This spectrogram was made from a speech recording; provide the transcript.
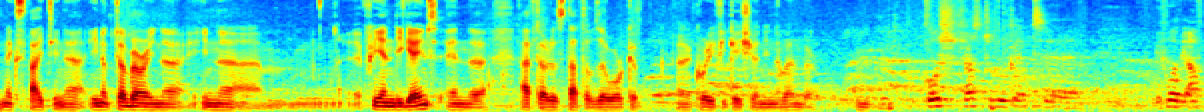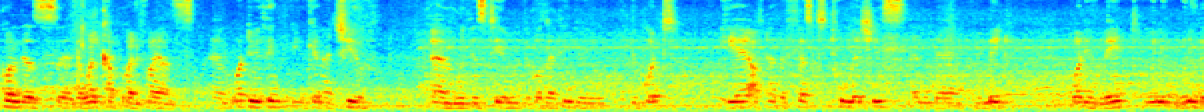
next fight in uh, in October in uh, in um, free and games and uh, after the start of the World Cup qualification in November. Coach, just to look at before the AFCON, there's the World Cup qualifiers. Um, what do you think you can achieve um, with this team? Because I think you, you got here after the first two matches and uh, you made made, winning, winning the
